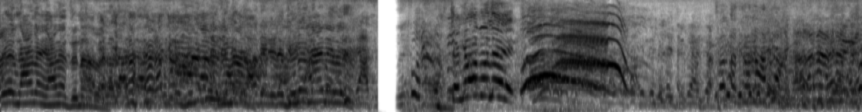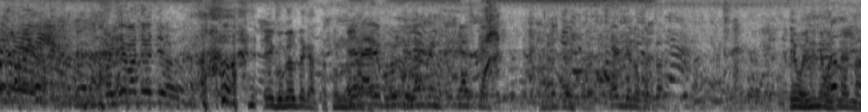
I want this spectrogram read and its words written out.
ए, नाही नाही हा ना जुना आला जुना आला जुना आला जुना नाही नाही चंगळा बोले. ए गुगल पे करता सोन ते वहिनीने म्हटलं ना.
